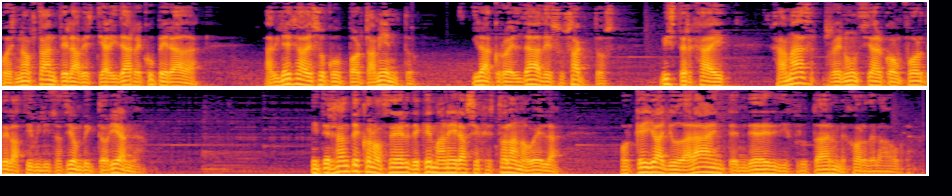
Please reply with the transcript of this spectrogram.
pues no obstante la bestialidad recuperada, la vileza de su comportamiento y la crueldad de sus actos, Mr. Hyde jamás renuncia al confort de la civilización victoriana. Interesante es conocer de qué manera se gestó la novela, porque ello ayudará a entender y disfrutar mejor de la obra.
